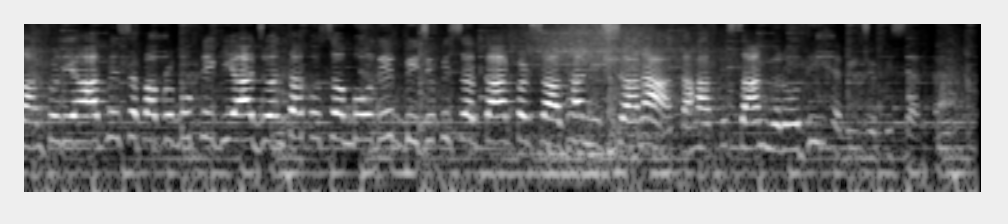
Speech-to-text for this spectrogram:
कानपुर देहात में सपा प्रमुख ने किया जनता को संबोधित। बीजेपी सरकार पर साधा निशाना, कहा किसान विरोधी है बीजेपी सरकार।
